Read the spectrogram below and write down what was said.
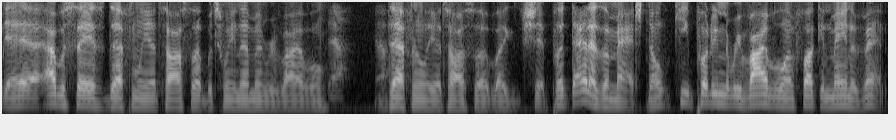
Yeah, I would say it's definitely a toss up between them and Revival. Yeah. yeah. Definitely a toss up. Like shit, put that as a match. Don't keep putting the Revival on fucking main event.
